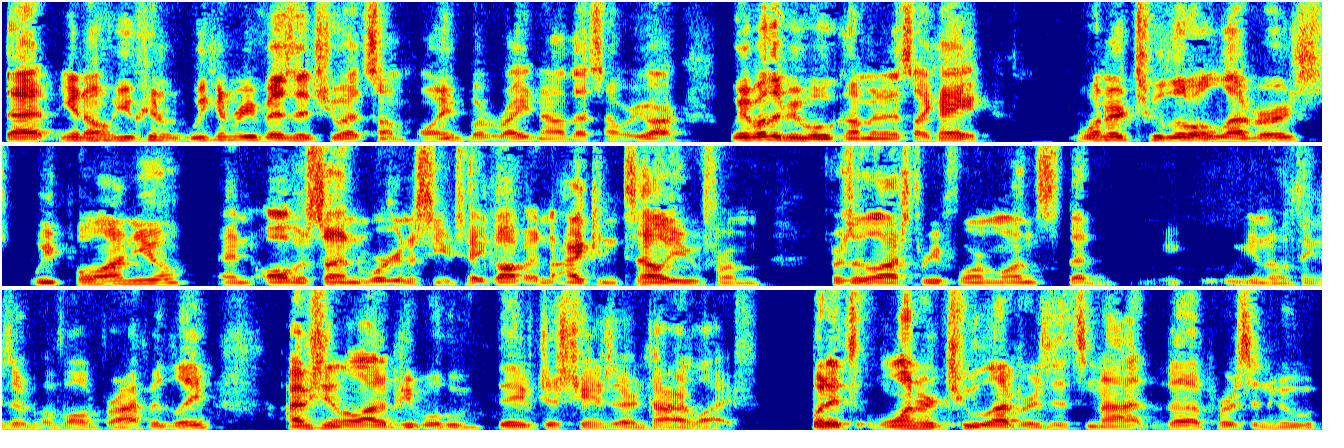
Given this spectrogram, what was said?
that you know you can we can revisit you at some point but right now that's not where you are. We have other people who come in and it's like hey one or two little levers we pull on you and all of a sudden we're going to see you take off. And i can tell you from especially the last three four months that you know things have evolved rapidly I've seen a lot of people who they've just changed their entire life. But it's one or two levers. It's not the person who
